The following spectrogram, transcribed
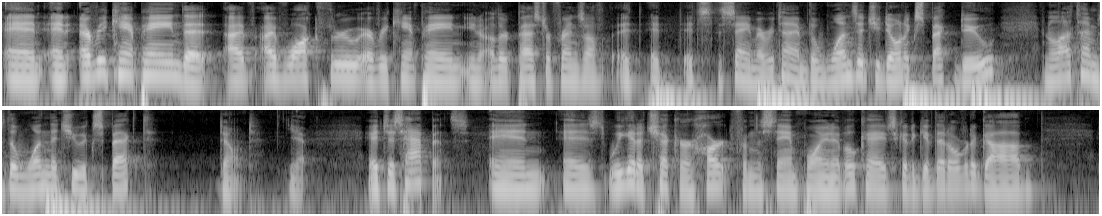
and and every campaign that I've I've walked through, every campaign, you know, other pastor friends off, it, it it's the same every time. The ones that you don't expect do, and a lot of times the one that you expect don't. Yep. It just happens. And as we got to check our heart from the standpoint of, okay, I just got to give that over to God.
